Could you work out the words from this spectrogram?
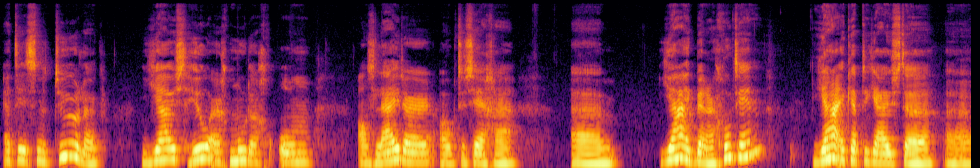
het is natuurlijk juist heel erg moedig om als leider ook te zeggen: um, Ja, ik ben er goed in. Ja, ik heb de juiste uh,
